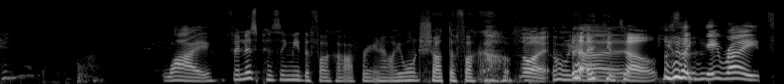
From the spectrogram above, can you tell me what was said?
homophobes. like why Finn is pissing me the fuck off right now. He won't shut the fuck up. oh, I, Oh my I can tell he's like gay rights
